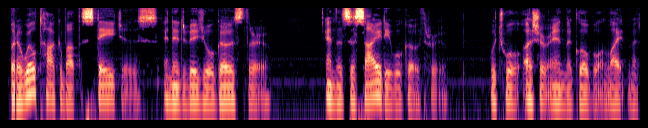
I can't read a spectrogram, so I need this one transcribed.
but I will talk about the stages an individual goes through and the society will go through, which will usher in the global enlightenment.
